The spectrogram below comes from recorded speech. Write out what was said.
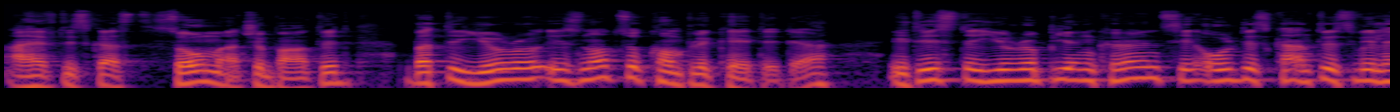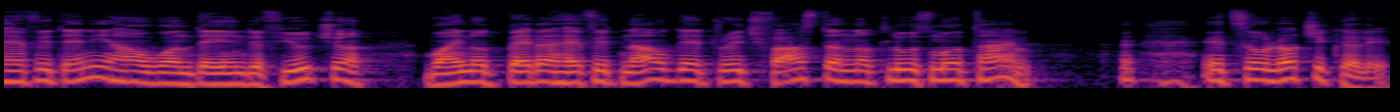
I have discussed so much about it, but the euro is not so complicated. Yeah? It is the European currency. All these countries will have it anyhow one day in the future. Why not better have it now, get rich faster, not lose more time? it's so logically.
